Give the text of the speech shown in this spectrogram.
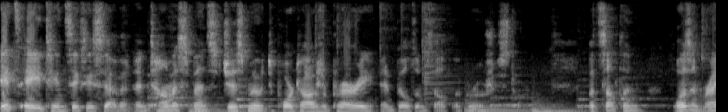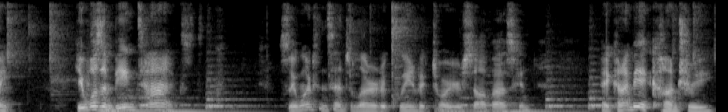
It's 1867, and Thomas Spence just moved to Portage Prairie and built himself a grocery store. But something wasn't right. He wasn't being taxed. So he went and sent a letter to Queen Victoria herself asking, Hey, can I be a country?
